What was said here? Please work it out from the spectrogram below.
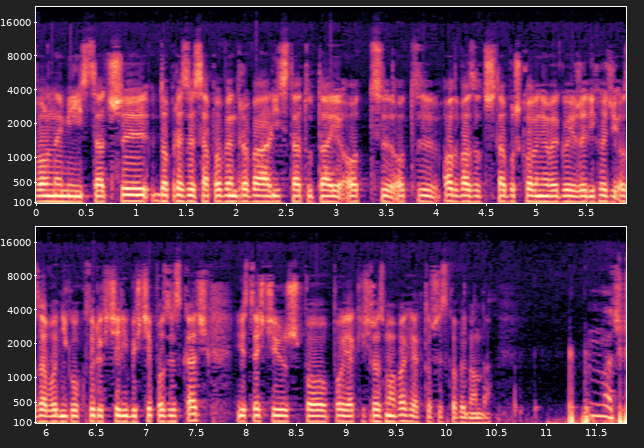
wolne miejsca. Czy do prezesa powędrowała lista tutaj od, od, od Was, od sztabu szkoleniowego, jeżeli chodzi o zawodników, których chcielibyście pozyskać? Jesteście już po, po jakichś rozmowach? Jak to wszystko wygląda? Znaczy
